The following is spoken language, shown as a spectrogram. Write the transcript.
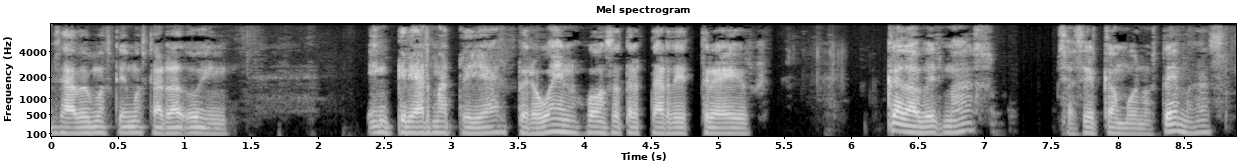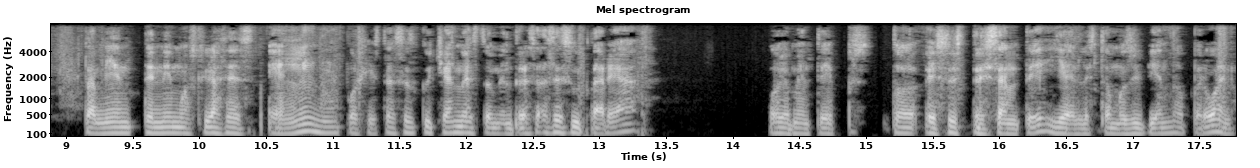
sabemos que hemos tardado en, en crear material, pero bueno, vamos a tratar de traer cada vez más se acercan buenos temas. También tenemos clases en línea, por si estás escuchando esto mientras haces su tarea. Obviamente, pues, todo es estresante, ya lo estamos viviendo, pero bueno,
